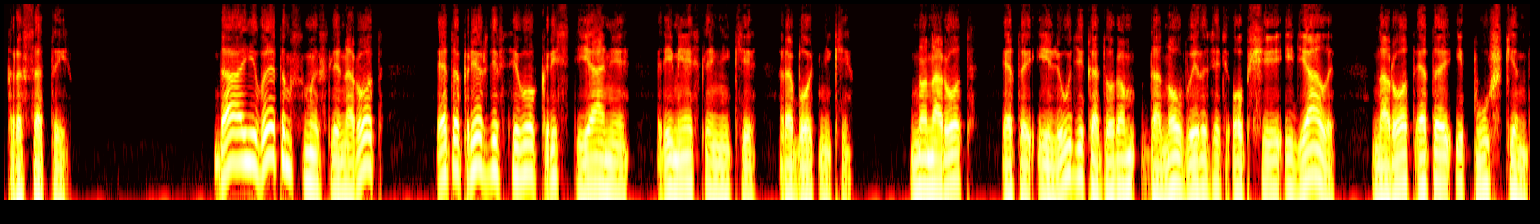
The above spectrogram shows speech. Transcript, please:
красоты. Да, и в этом смысле народ — это прежде всего крестьяне, ремесленники, работники. Но народ — это и люди, которым дано выразить общие идеалы. Народ — это и Пушкин,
